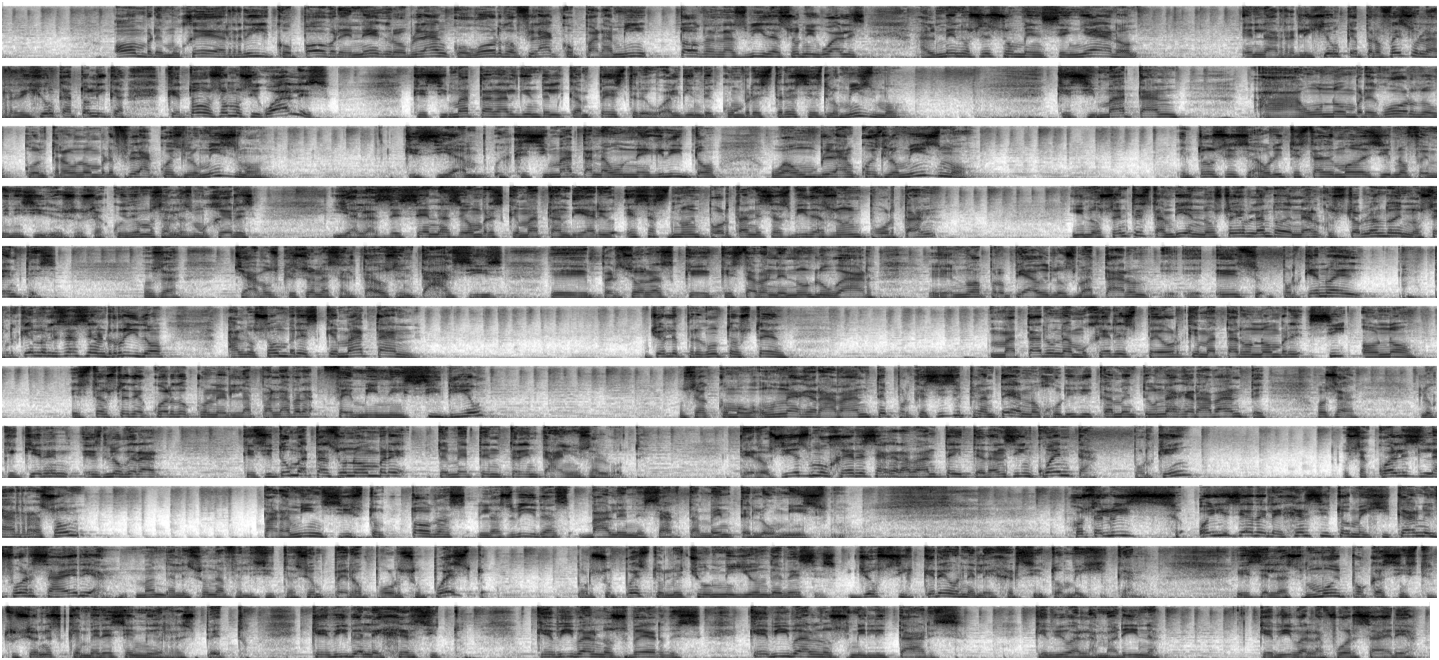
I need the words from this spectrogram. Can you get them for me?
Hombre, mujer, rico, pobre, negro, blanco, gordo, flaco, para mí todas las vidas son iguales. Al menos eso me enseñaron en la religión que profeso, la religión católica, que todos somos iguales. Que si matan a alguien del campestre o a alguien de Cumbres 3 es lo mismo. Que si matan a un hombre gordo contra un hombre flaco es lo mismo. Que si, que si matan a un negrito o a un blanco es lo mismo. Entonces, ahorita está de moda decir no feminicidios, o sea, cuidemos a las mujeres y a las decenas de hombres que matan diario. Esas no importan, esas vidas no importan. Inocentes también, no estoy hablando de narcos, estoy hablando de inocentes. O sea, chavos que son asaltados en taxis, eh, personas que, estaban en un lugar eh, no apropiado y los mataron. Eh, ¿por, qué no hay- ¿Por qué no les hacen ruido a los hombres que matan? Yo le pregunto a usted, ¿matar a una mujer es peor que matar a un hombre, sí o no? ¿Está usted de acuerdo con la palabra feminicidio? O sea, como un agravante, porque así se plantea, ¿no? Jurídicamente, un agravante. O sea, lo que quieren es lograr que si tú matas a un hombre, te meten 30 años al bote. Pero si es mujer, es agravante y te dan 50. ¿Por qué? O sea, ¿cuál es la razón? Para mí, insisto, todas las vidas valen exactamente lo mismo. José Luis, hoy es día del Ejército Mexicano y Fuerza Aérea. Mándales una felicitación, pero por supuesto, por supuesto, lo he hecho un millón de veces. Yo sí creo en el Ejército Mexicano. Es de las muy pocas instituciones que merecen mi respeto. Que viva el Ejército, que vivan los verdes, que vivan los militares, que viva la Marina, que viva la Fuerza Aérea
